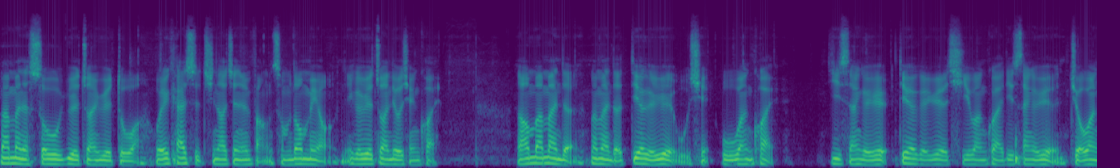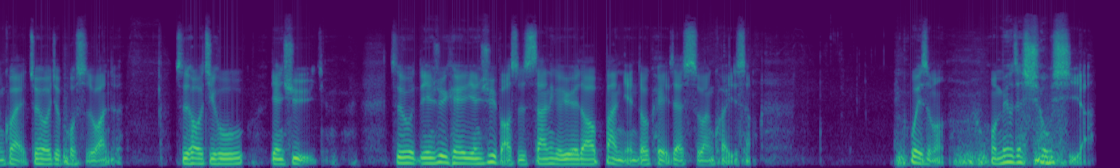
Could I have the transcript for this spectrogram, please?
慢慢的收入越赚越多啊。我一开始进到健身房什么都没有，一个月赚六千块，然后慢慢的、慢慢的，第二个月五千五万块，第三个月第二个月七万块，第三个月九万块，最后就破十万了。之后几乎连续。就连续可以连续保持三个月到半年都可以在十万块以上，为什么？我没有在休息啊！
